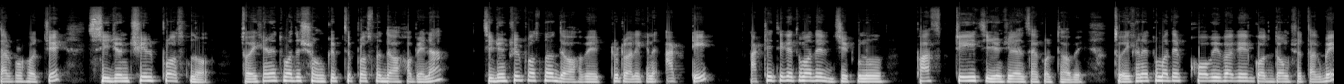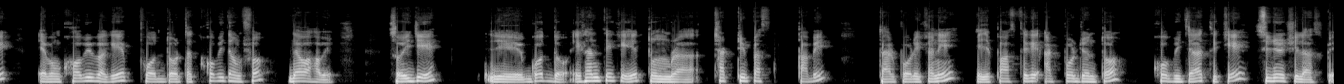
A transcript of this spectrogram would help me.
তারপর হচ্ছে সৃজনশীল প্রশ্ন। তো এখানে তোমাদের সংক্ষিপ্ত প্রশ্ন দেওয়া হবে না। সৃজনশীল প্রশ্ন দেওয়া হবে টোটাল এখানে আটটি। আটটি থেকে তোমাদের যে কোনো পাঁচটি সৃজনশীল অ্যান্সার করতে হবে। তো এখানে তোমাদের ক বিভাগে গদ্য অংশ থাকবে এবং খ বিভাগে পদ্য অর্থাৎ কবিতা অংশ দেওয়া হবে। সো এই যে গদ্য, এখান থেকে তোমরা চারটি পাস পাবে। তারপর এখানে এই যে পাঁচ থেকে আট পর্যন্ত কবিতা থেকে সৃজনশীল আসবে।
